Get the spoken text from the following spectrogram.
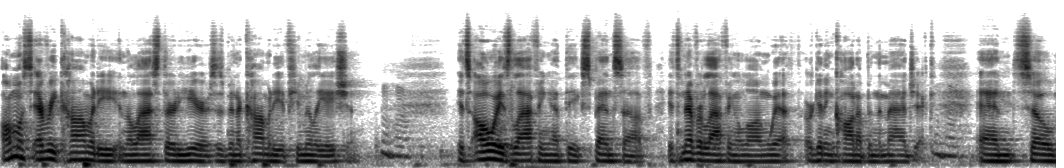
Almost every comedy in the last 30 years has been a comedy of humiliation. Mm-hmm. It's always laughing at the expense of, it's never laughing along with or getting caught up in the magic. Mm-hmm. And so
